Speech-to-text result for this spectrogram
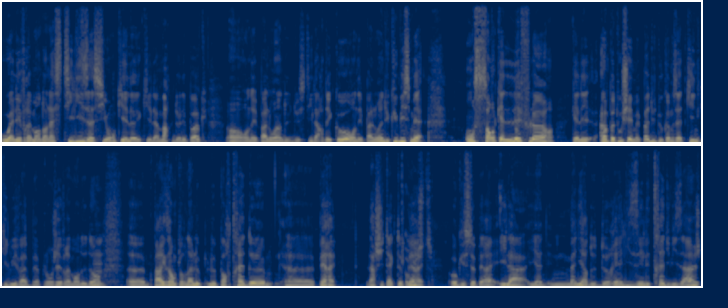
où elle est vraiment dans la stylisation qui est la, qui est la marque de l'époque. On n'est pas loin du, style art déco, on n'est pas loin du cubisme, mais on sent qu'elle l'effleure qu'elle est un peu touchée, mais pas du tout comme Zatkin, qui lui va, plonger vraiment dedans. Mm. Euh, par exemple, on a le, portrait de euh, Perret, l'architecte Perret. Auguste Perret, il a, il a une manière de, réaliser les traits du visage.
